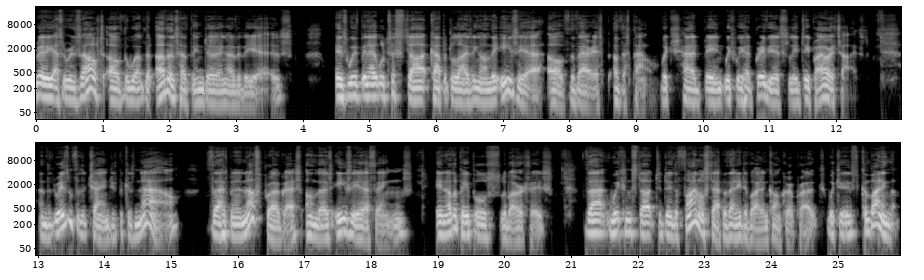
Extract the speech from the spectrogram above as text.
really as a result of the work that others have been doing over the years, is we've been able to start capitalizing on the easier of the various of this panel, which had been which we had previously deprioritized. And the reason for the change is because now there has been enough progress on those easier things in other people's laboratories that we can start to do the final step of any divide and conquer approach, which is combining them.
